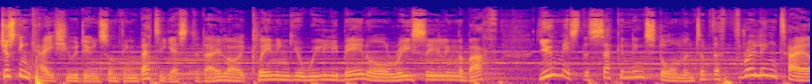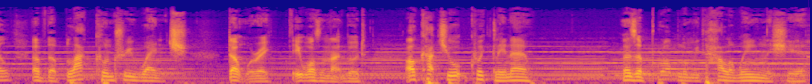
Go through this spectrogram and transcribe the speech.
Just in case you were doing something better yesterday, like cleaning your wheelie bin or resealing the bath, you missed the second instalment of the thrilling tale of the Black Country Wench. Don't worry, it wasn't that good. I'll catch you up quickly now. There's a problem with Halloween this year,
